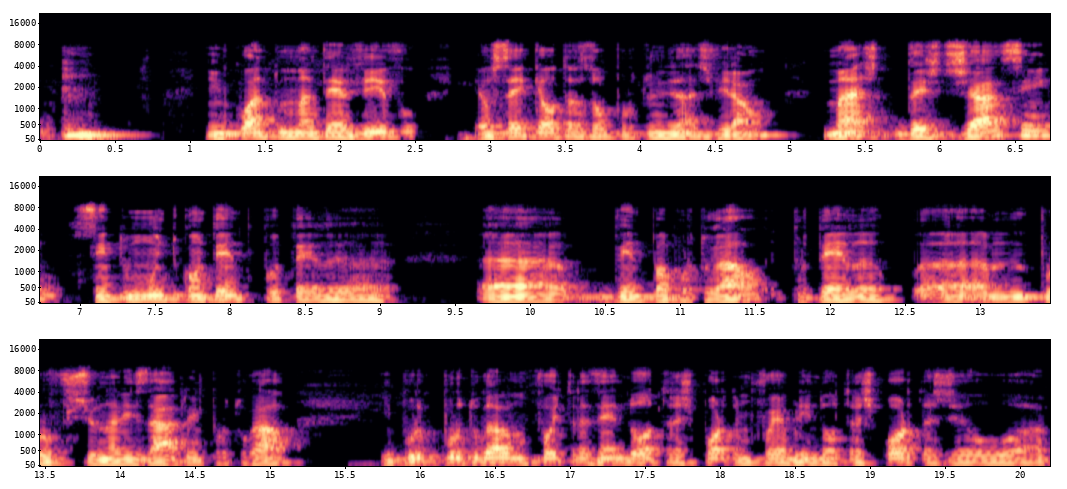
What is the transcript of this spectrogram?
enquanto me manter vivo, eu sei que outras oportunidades virão. Mas, desde já, sim, sinto-me muito contente por ter eh, eh, vindo para Portugal, por ter eh, me profissionalizado em Portugal e porque Portugal me foi trazendo outras portas, me foi abrindo outras portas. Eu, eh,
